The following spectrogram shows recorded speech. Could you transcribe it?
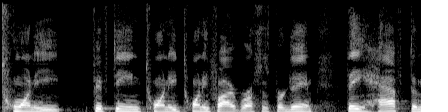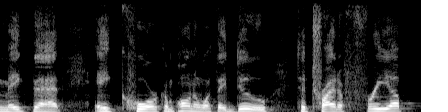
20. 15, 20, 25 rushes per game. They have to make that a core component of what they do to try to free up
